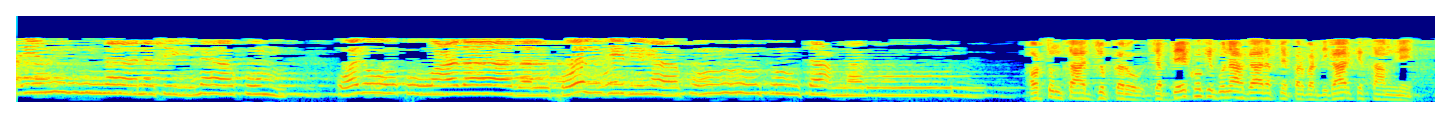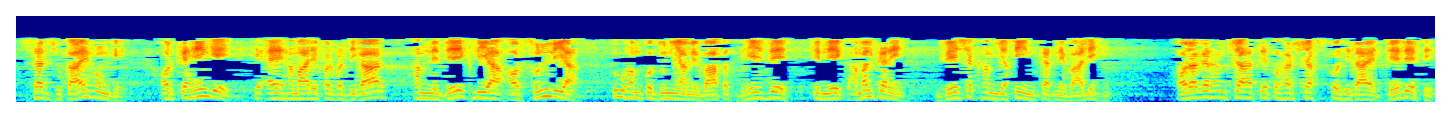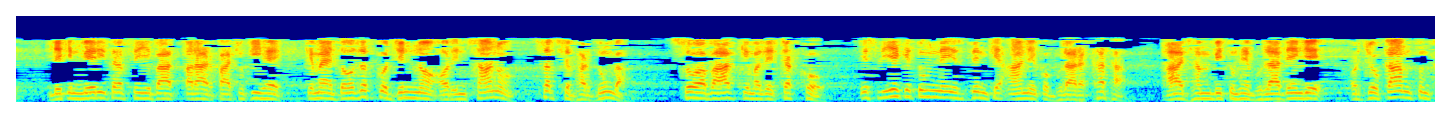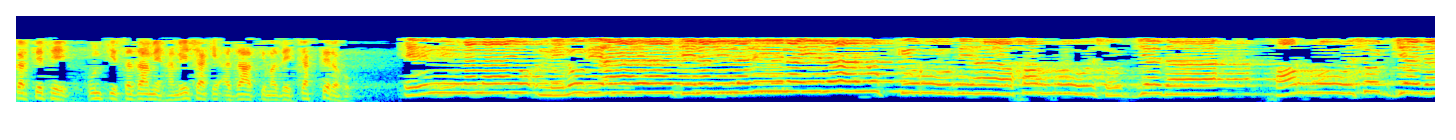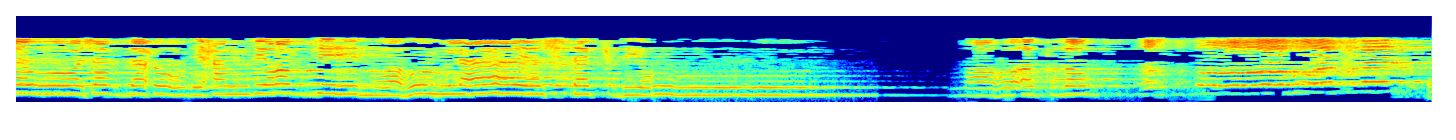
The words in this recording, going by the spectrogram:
إنا نسيناكم. وذوقوا عذاب الخلد بما كنتم تعملون. اور تم تعجب کرو جب دیکھو کہ گناہ گار اپنے پروردگار کے سامنے سر جھکائے ہوں گے اور کہیں گے کہ اے ہمارے پروردگار، ہم نے دیکھ لیا اور سن لیا، تو ہم کو دنیا میں واپس بھیج دے کہ نیک عمل کریں، بے شک ہم یقین کرنے والے ہیں۔ اور اگر ہم چاہتے تو ہر شخص کو ہدایت دے دیتے، لیکن میری طرف سے یہ بات قرار پا چکی ہے کہ میں دوزت کو جنوں اور انسانوں سب سے بھر دوں گا۔ سو اب آگ کے مزے چکھو، اس لیے کہ تم نے اس دن کے آنے کو بھلا رکھا تھا۔ آج ہم بھی تمہیں بھلا دیں گے اور جو کام تم کرتے تھے، ان کی سزا میں ہمیشہ کے عذاب کے مزے چکھتے رہو۔ انما يؤمن بآياتنا الذين اذا ذكروا بها خروا سجدا خروا سجدا وسبحوا بحمد ربهم وهم لا يستكبرون۔ الله أكبر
